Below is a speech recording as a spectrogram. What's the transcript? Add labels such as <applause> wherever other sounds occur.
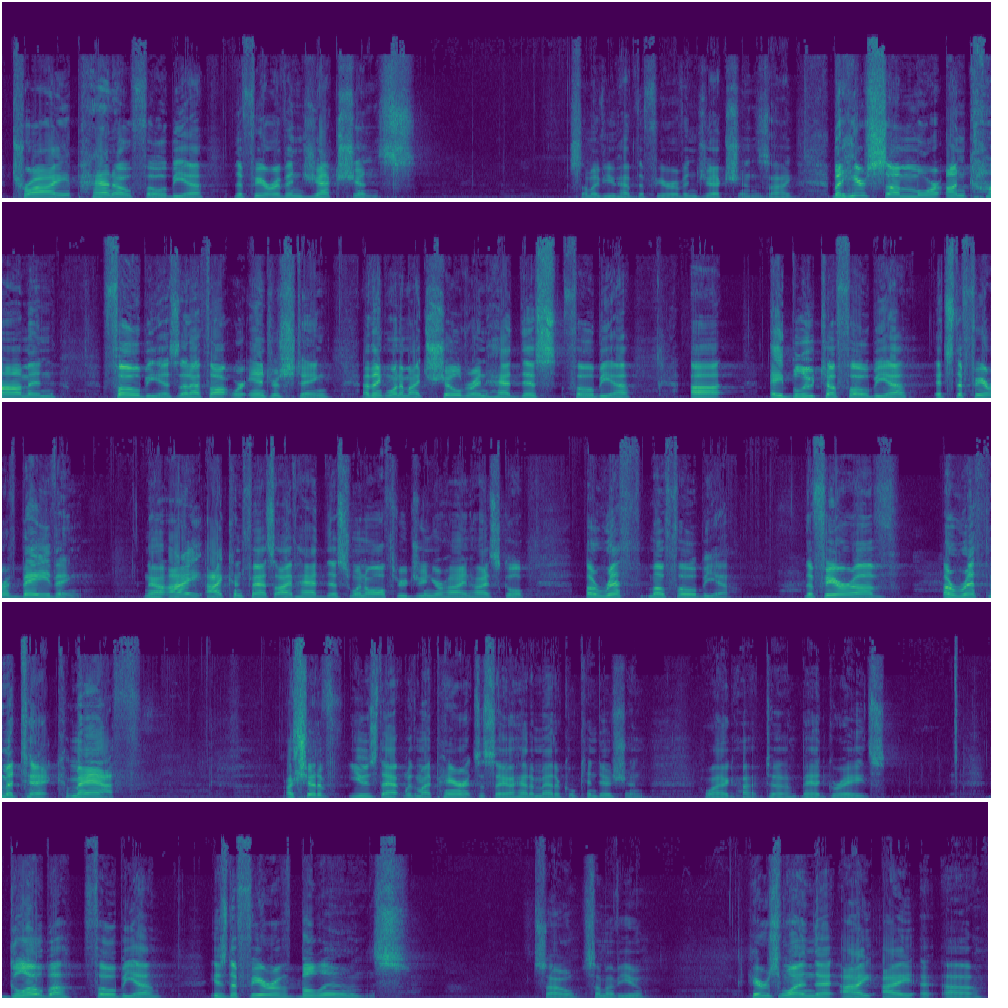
trypanophobia, the fear of injections. Some of you have the fear of injections. I, but here's some more uncommon phobias that I thought were interesting. I think one of my children had this phobia, uh, ablutophobia. It's the fear of bathing. Now, I, I confess I've had this one all through junior high and high school. Arithmophobia, the fear of arithmetic, math. I should have used that with my parents to say I had a medical condition why I got uh, bad grades. Globophobia is the fear of balloons. So, some of you. Here's one that I, I uh, uh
